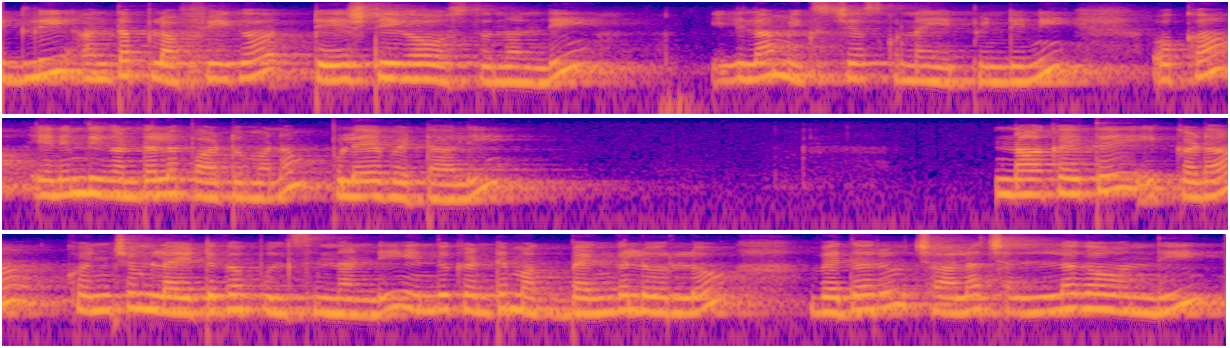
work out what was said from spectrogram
ఇడ్లీ అంత ప్లఫీగా టేస్టీగా వస్తుందండి. ఇలా మిక్స్ చేసుకున్న ఈ పిండిని ఒక ఎనిమిది గంటల పాటు మనం పులయబెట్టాలి. నాకైతే ఇక్కడ కొంచెం లైట్గా పులిసిందండి. ఎందుకంటే మాకు బెంగళూరులో వెదరు చాలా చల్లగా ఉంది.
